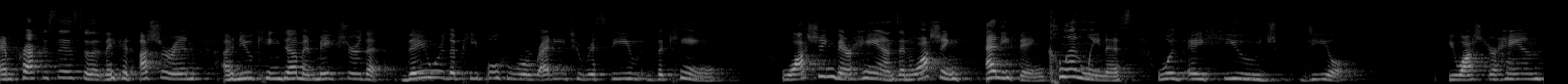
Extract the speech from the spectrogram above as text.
and practices so that they could usher in a new kingdom and make sure that they were the people who were ready to receive the king. Washing their hands and washing anything, cleanliness, was a huge deal. You washed your hands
